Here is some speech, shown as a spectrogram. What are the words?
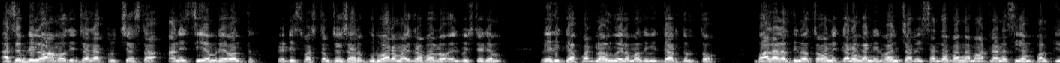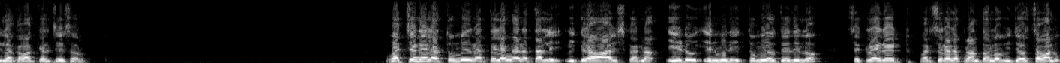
అసెంబ్లీలో ఆమోదించేలా కృషి చేస్తా అని సీఎం రేవంత్ రెడ్డి స్పష్టం చేశారు. గురువారం హైదరాబాద్లో ఎల్బీ స్టేడియం వేదికగా పద్నాలుగు వేల మంది విద్యార్థులతో బాలల దినోత్సవాన్ని ఘనంగా నిర్వహించారు. ఈ సందర్భంగా మాట్లాడిన సీఎం పలు కీలక వ్యాఖ్యలు చేశారు. వచ్చే నెల తొమ్మిదిన తెలంగాణ తల్లి విగ్రహ ఆవిష్కరణ ఏడు ఎనిమిది తొమ్మిదవ తేదీలో సెక్రటరేట్ పరిసరాల ప్రాంతాల్లో విజయోత్సవాలు.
